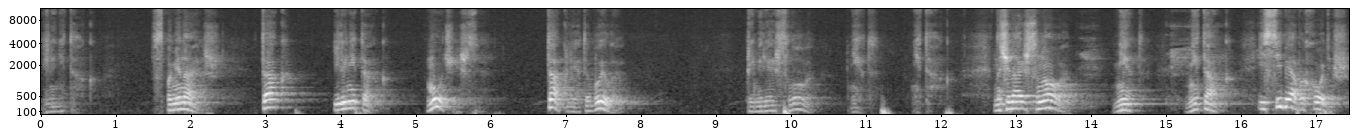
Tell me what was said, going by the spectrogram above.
или не так. Вспоминаешь, так или не так. Мучаешься, так ли это было. Примеряешь слово? Нет, не так. Начинаешь снова? Нет, не так. Из себя выходишь?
